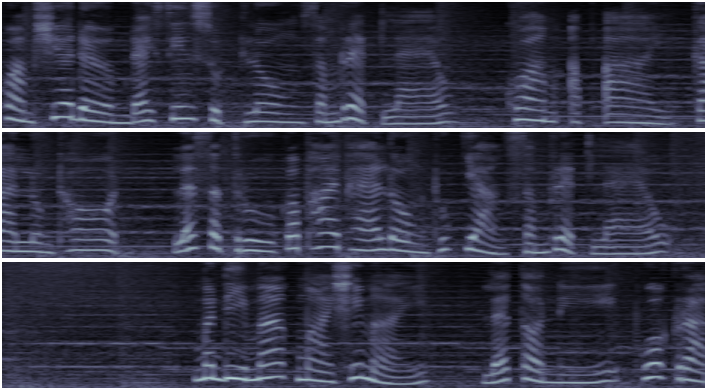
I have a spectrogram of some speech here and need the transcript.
ความเชื่อเดิมได้สิ้นสุดลงสำเร็จแล้ว ความอับอาย การลงโทษ และศัตรูก็พ่ายแพ้ลงทุกอย่างสำเร็จแล้ว มันดีมากมายใช่ไหม และตอนนี้พวกเรา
